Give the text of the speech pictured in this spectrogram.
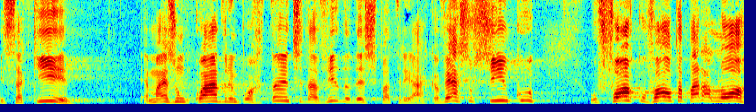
Isso aqui é mais um quadro importante da vida desse patriarca. Verso 5, o foco volta para Ló.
